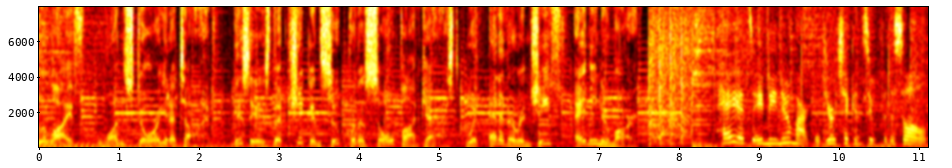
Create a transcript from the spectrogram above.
your life one story at a time. This is the Chicken Soup for the Soul podcast with editor in chief, Amy Newmark. Hey, it's Amy Newmark with your Chicken Soup for the Soul.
